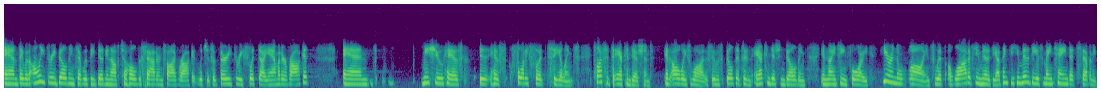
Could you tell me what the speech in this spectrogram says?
and they were the only three buildings that would be big enough to hold the Saturn V rocket, which is a 33 foot diameter rocket, and Michoud has has 40 foot ceilings. Plus, it's air conditioned. It always was. It was built as an air conditioned building in 1940 here in New Orleans with a lot of humidity. I think the humidity is maintained at 70%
